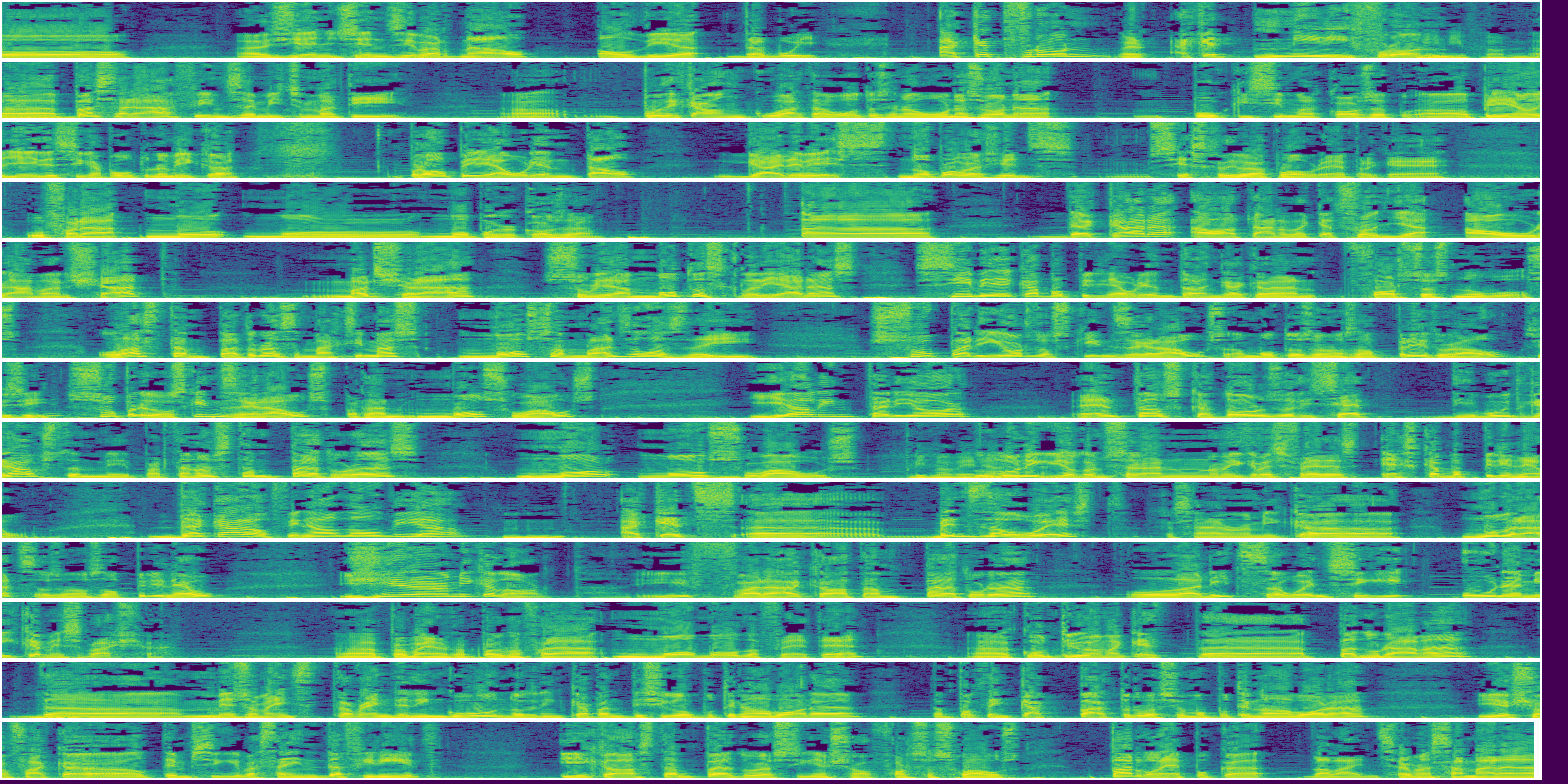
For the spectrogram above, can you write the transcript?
eh, gens, gens hivernal el dia d'avui. Aquest front, bueno, aquest minifront, Minifront. eh, passarà fins a mig matí. Eh, poder cauen quatre gotes en alguna zona, poquíssima cosa. El Pirineu de Lleida sí que ha plogut una mica, però el Pirineu Oriental gairebé no plourà gens, si és que arriba a ploure, eh, perquè ho farà molt, molt, molt poca cosa. Uh, de cara a la tarda, aquest front ja haurà marxat, marxarà, s'obriran moltes clarianes, si bé cap al Pirineu Oriental encara quedaran forces núvols. Les temperatures màximes molt semblants a les d'ahir, superiors als 15 graus en moltes zones del peritoral, sí, sí, superiors als 15 graus, per tant, molt suaus, i a l'interior entre els 14, 17, 18 graus també. Per tant, unes temperatures molt, molt suaus. Primavera. L'únic lloc on seran una mica més fredes és cap al Pirineu. De cara al final del dia, Uh -huh. aquests eh, vents de l'oest, que seran una mica moderats, les zones del Pirineu, giren una mica nord i farà que la temperatura la nit següent sigui una mica més baixa. Uh, però bueno, tampoc no farà molt, molt de fred, eh? Uh, continuem amb aquest uh, panorama de més o menys terreny de ningú, no tenim cap anticicló potent a la vora, tampoc tenim cap perturbació molt potent a la vora, i això fa que el temps sigui bastant indefinit i que les temperatures siguin això, força suaus per l'època de l'any. Serà una setmana...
